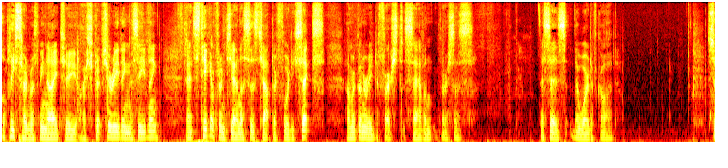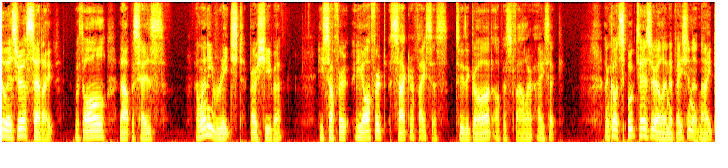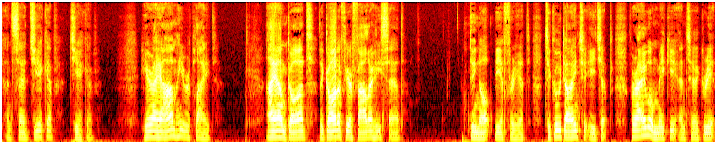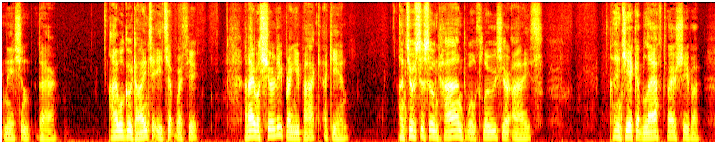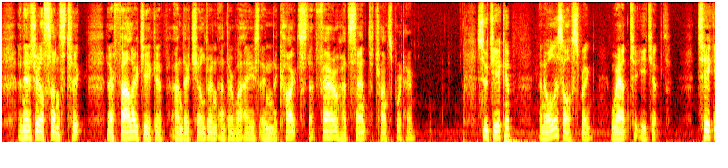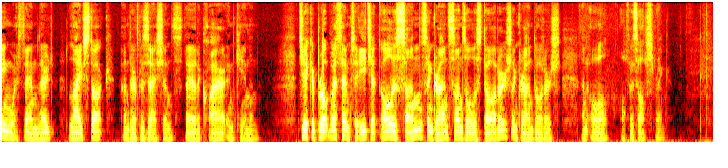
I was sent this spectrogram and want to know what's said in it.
Well, please turn with me now to our scripture reading this evening. It's taken from Genesis chapter 46, and we're going to read the first seven verses. This is the Word of God. So Israel set out with all that was his, and when he reached Beersheba, he suffered he offered sacrifices to the God of his father Isaac. And God spoke to Israel in a vision at night and said, Jacob, Jacob. Here I am, he replied. I am God, the God of your father, he said. Do not be afraid to go down to Egypt, for I will make you into a great nation there. I will go down to Egypt with you, and I will surely bring you back again. And Joseph's own hand will close your eyes. Then Jacob left Beersheba, and Israel's sons took their father Jacob and their children and their wives in the carts that Pharaoh had sent to transport him. So Jacob and all his offspring went to Egypt, taking with them their livestock and their possessions they had acquired in Canaan. Jacob brought with him to Egypt all his sons and grandsons, all his daughters and granddaughters, and all of his offspring.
